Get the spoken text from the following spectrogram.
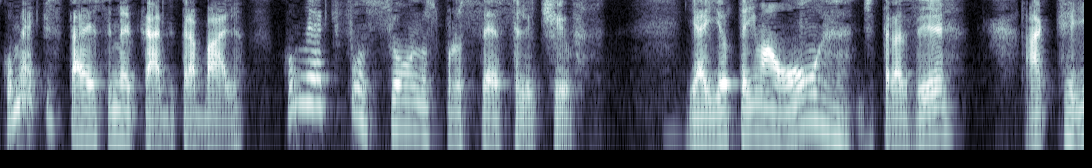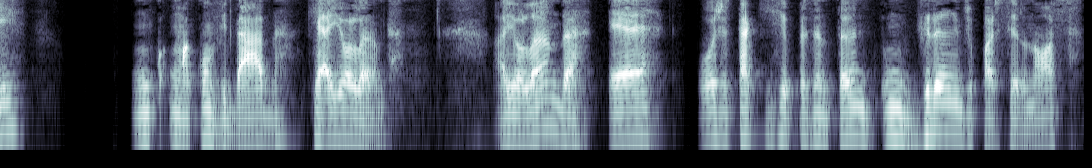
Como é que está esse mercado de trabalho? Como é que funcionam os processos seletivos? E aí eu tenho a honra de trazer aqui um, uma convidada, que é a Yolanda. A Yolanda é, hoje está aqui representando um grande parceiro nosso,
